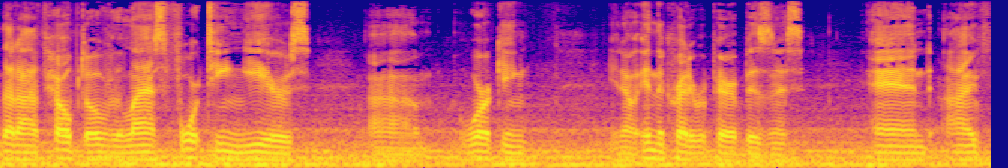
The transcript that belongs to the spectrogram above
that I've helped over the last 14 years um, working, you know, in the credit repair business. And I've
